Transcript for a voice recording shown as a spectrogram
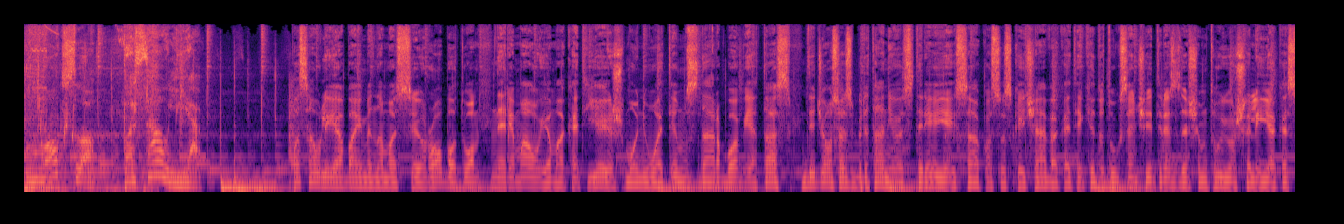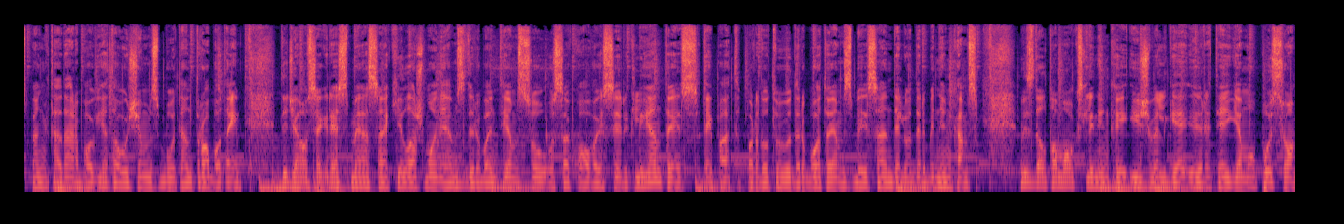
Mokslo pasaulyje. Pasaulyje baiminamasi robotų, nerimaujama, kad jie iš žmonių atims darbo vietas. Didžiosios Britanijos tyrėjai sako suskaičiavę, kad iki 2030-ųjų šalyje kas penktą darbo vietą užims būtent robotai. Didžiausia grėsmė sakyla žmonėms dirbantiems su užsakovais ir klientais, taip pat parduotuvių darbuotojams bei sandėlių darbininkams. Vis dėlto mokslininkai išvelgia ir teigiamų pusių.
